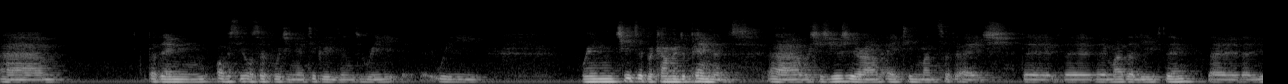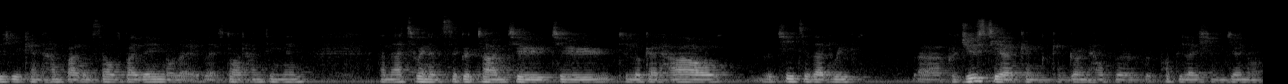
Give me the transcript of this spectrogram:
Um, but then, obviously, also for genetic reasons, we, we when cheetah become independent, uh, which is usually around 18 months of age, they, they, their mother leaves them. They, they usually can hunt by themselves by then, or they, they start hunting then. And that's when it's a good time to, to, to look at how the cheetah that we've uh, produced here can, can go and help the, the population in general.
